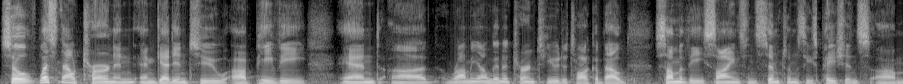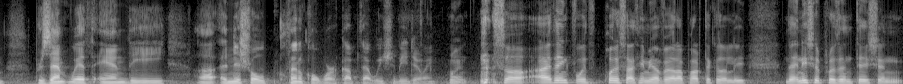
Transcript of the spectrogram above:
So let's now turn and, and get into uh, PV. And uh, Rami, I'm going to turn to you to talk about some of the signs and symptoms these patients um, present with and the uh, initial clinical workup that we should be doing. Right. So I think with polycythemia vera particularly, the initial presentation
